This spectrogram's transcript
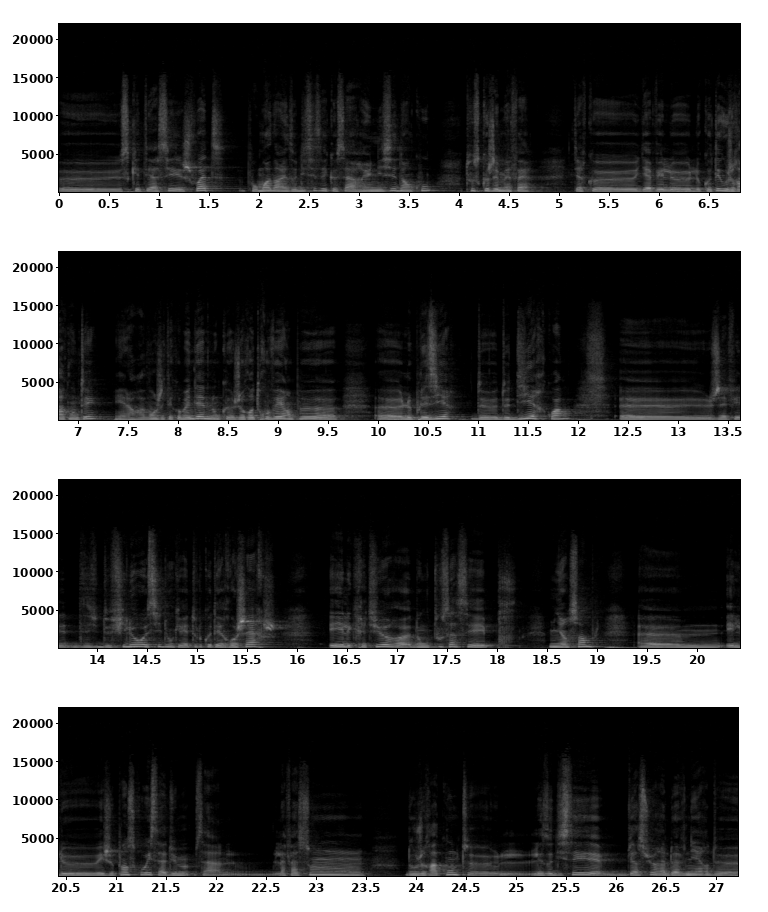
ce qui était assez chouette pour moi dans les Odyssées, c'est que ça réunissait d'un coup tout ce que j'aimais faire. C'est-à-dire qu'il y avait le, côté où je racontais. Et alors avant, j'étais comédienne, donc euh, je retrouvais un peu euh, euh, le plaisir de, dire, quoi. Euh, J'ai fait des études de philo aussi, donc il y avait tout le côté recherche et l'écriture. Donc tout ça, c'est mis ensemble. et, le, et je pense que oui, ça a ça, la façon dont je raconte les Odyssées, bien sûr, elle doit venir de,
